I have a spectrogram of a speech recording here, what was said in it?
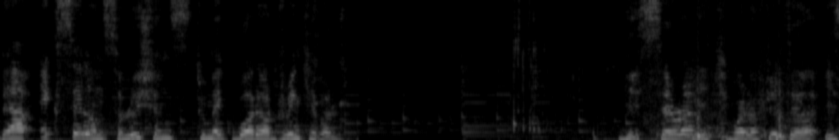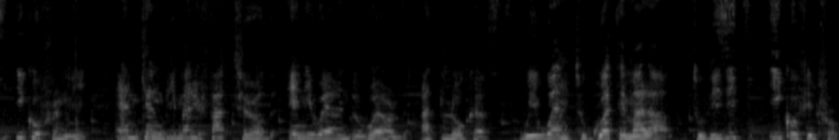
there are excellent solutions to make water drinkable. This ceramic water filter is eco-friendly and can be manufactured anywhere in the world at low cost. We went to Guatemala to visit Ecofiltro,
